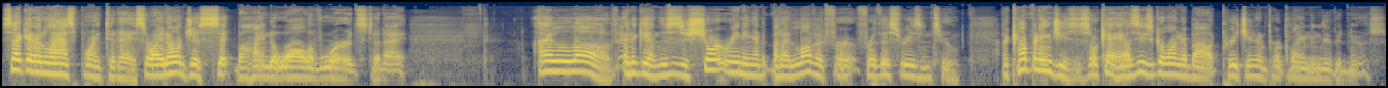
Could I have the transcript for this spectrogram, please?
Second and last point today, so I don't just sit behind a wall of words today. I love, and again, this is a short reading, but I love it for, for this reason too. Accompanying Jesus, okay, as he's going about preaching and proclaiming the good news.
